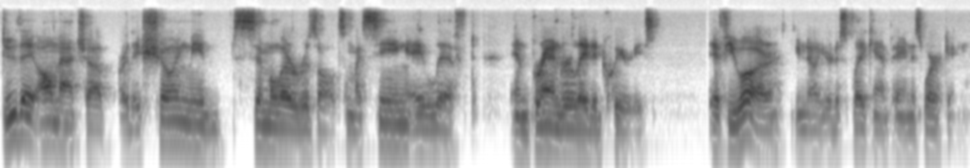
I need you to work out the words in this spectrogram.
do they all match up? Are they showing me similar results? Am i seeing a lift in brand related queries? If you are you know your display campaign is working.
